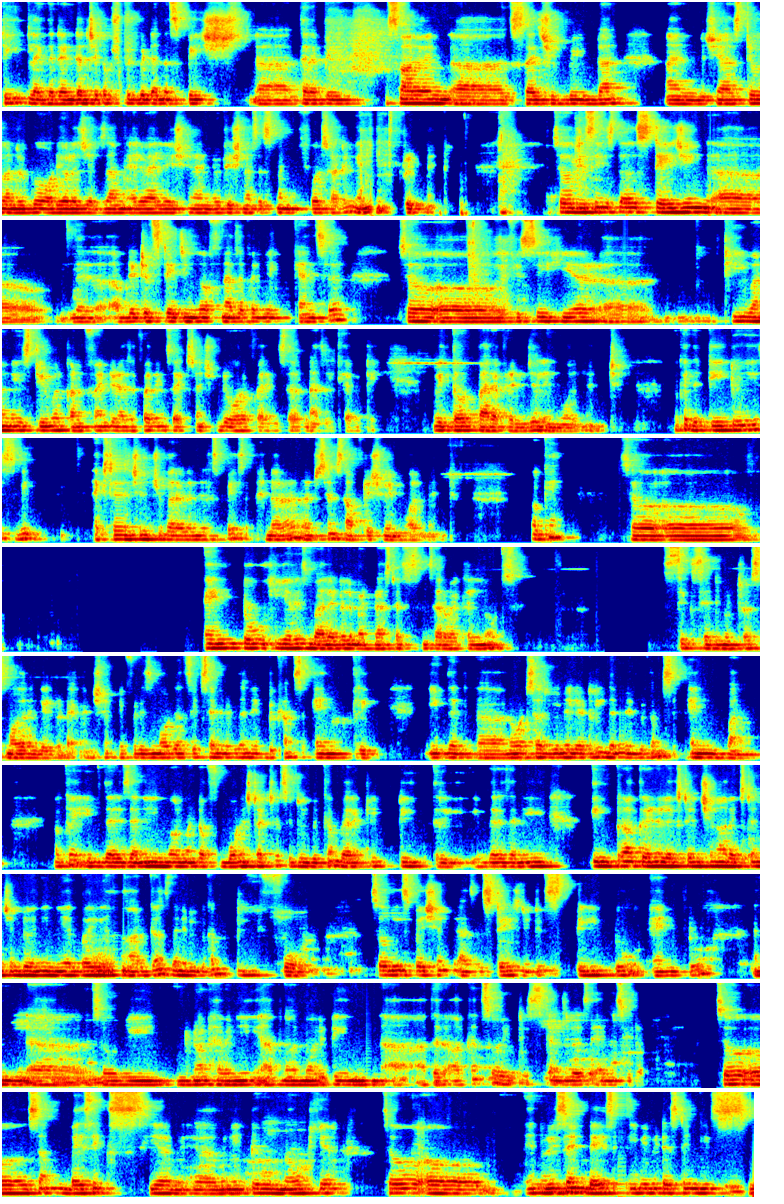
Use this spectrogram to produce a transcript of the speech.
teeth, like the dental checkup should be done, the speech uh, therapy, swallowing uh, exercise should be done, and she has to undergo audiology exam, evaluation, and nutrition assessment before starting any treatment. So this is the staging, uh, the updated staging of nasopharyngeal cancer. So uh, if you see here, uh, T1 is tumor confined to nasopharynx extension to oropharynx or nasal cavity without parapharyngeal involvement. Okay, the T2 is with extension to parapharyngeal space and or adjacent soft tissue involvement. Okay, so uh, N2 here is bilateral metastasis in cervical nodes. Six centimeters smaller in greater dimension. If it is more than six centimeters, then it becomes N3. If the uh, nodes are unilateral, then it becomes N1. Okay, if there is any involvement of bone structures, it will become directly T3. If there is any intracranial extension or extension to any nearby organs, then it will become T4. So this patient as a stage, it is T2, N2, and uh, so we do not have any abnormality in uh, other organs, so it is considered as M0. So uh, some basics here uh, we need to note here. So uh, in recent days, EBV testing is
